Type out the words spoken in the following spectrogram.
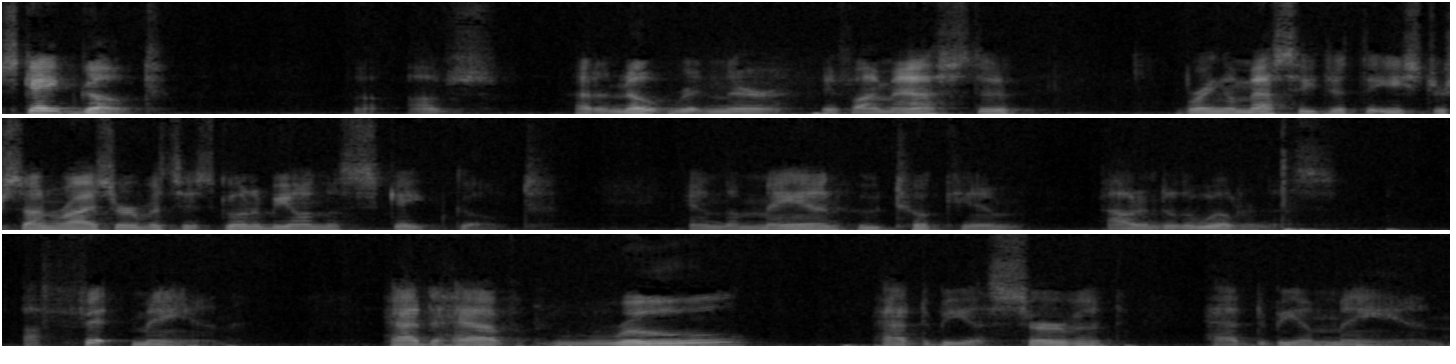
scapegoat. I've had a note written there. If I'm asked to bring a message at the Easter sunrise service, it's going to be on the scapegoat and the man who took him out into the wilderness. A fit man had to have rule, had to be a servant, had to be a man,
